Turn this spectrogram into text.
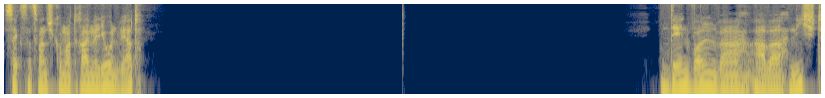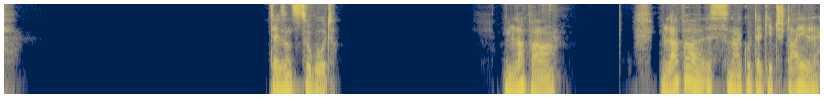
26,3 Millionen wert. Den wollen wir aber nicht. Der ist uns zu gut. Mlappa. Mlappa ist, na gut, der geht steil.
